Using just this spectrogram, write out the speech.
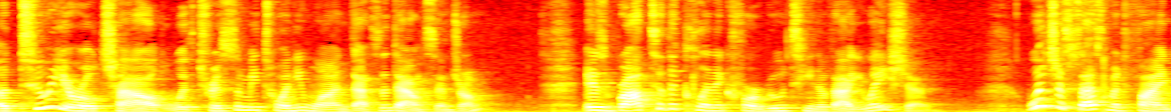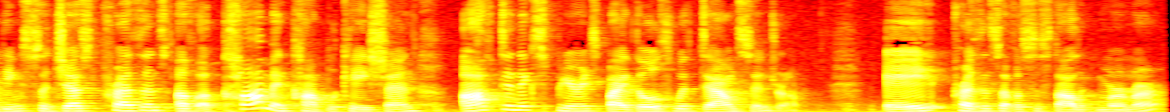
A two-year-old child with trisomy 21, that's the Down syndrome, is brought to the clinic for a routine evaluation. Which assessment findings suggest presence of a common complication often experienced by those with Down syndrome? A, presence of a systolic murmur.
